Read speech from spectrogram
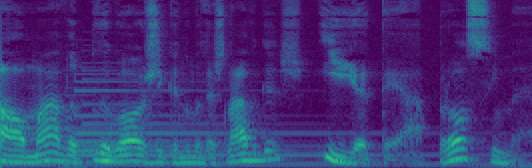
palmada pedagógica numa das nádegas e até à próxima.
